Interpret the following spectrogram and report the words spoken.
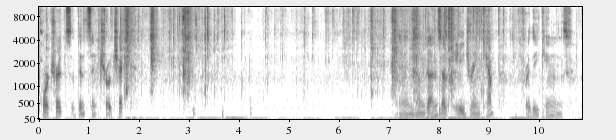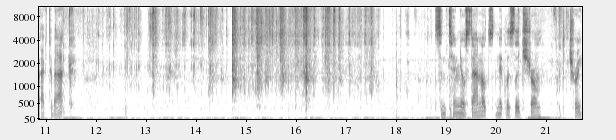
Portraits Vincent Trocheck. And Young Guns of Adrian Kempe for the Kings. Back to back. Centennial Standouts, Nicholas Lidstrom for Detroit.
